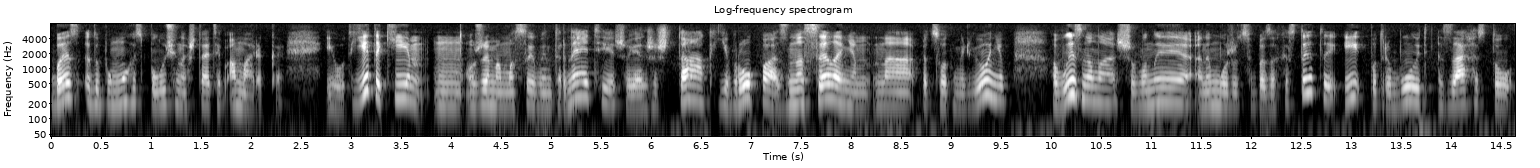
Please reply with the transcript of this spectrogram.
без допомоги Сполучених Штатів Америки. І от є такі уже мемаси в інтернеті, що як же ж так, Європа з населенням на 500 мільйонів визнала, що вони не можуть себе захистити і потребують захисту.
